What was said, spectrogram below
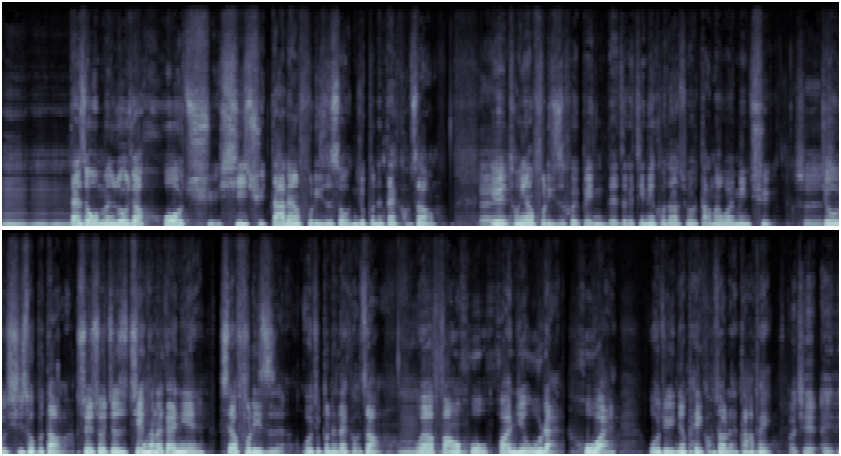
嗯嗯嗯，但是我们如果要获取、吸取大量负离子的时候，你就不能戴口罩，对，因为同样负离子会被你的这个静电口罩所挡到外面去，是就吸收不到了。所以说，就是健康的概念是要负离子，我就不能戴口罩。嗯我要防护环境污染，户外我就一定要配口罩来搭配。而且，哎、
